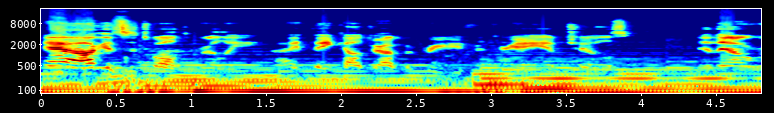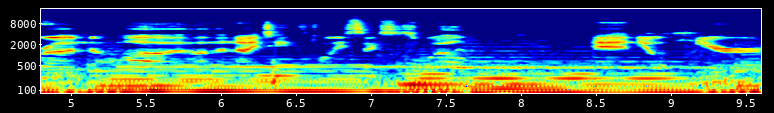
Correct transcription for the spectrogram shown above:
Yeah, August the 12th, really. I think I'll drop a preview for 3 a.m. Chills. And they'll run uh, on the 19th, 26th as well. And you'll hear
